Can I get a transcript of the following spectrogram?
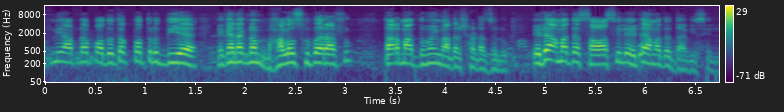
আপনি আপনার পদত্যাগপত্র দিয়ে এখানে একদম ভালো সুপার আসুক তার মাধ্যমেই মাদ্রাসাটা চলুক। এটা আমাদের চাওয়া ছিল এটা আমাদের দাবি ছিল।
